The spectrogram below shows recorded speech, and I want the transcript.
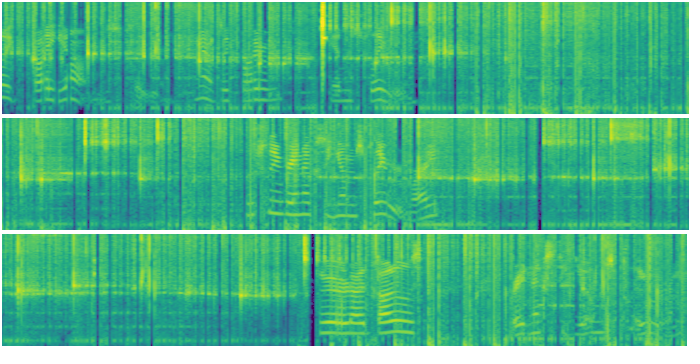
like by Yum's playroom. Yeah, it's like by Yum's playroom. Literally right next to Yum's playroom, right? Weird, I thought it was right next to Yum's playroom.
